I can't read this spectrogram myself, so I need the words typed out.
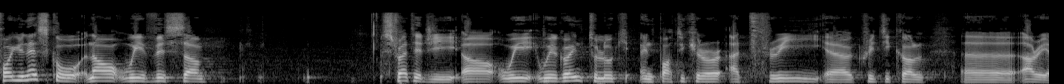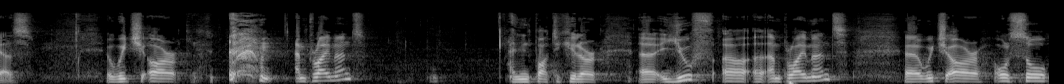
For UNESCO, now with this um, strategy, uh, we, we're going to look in particular at three uh, critical uh, areas, which are employment, and in particular uh, youth uh, employment, uh, which are also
